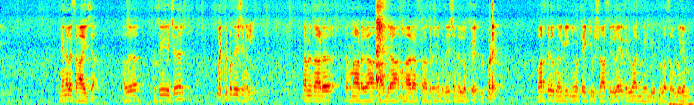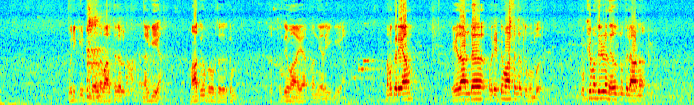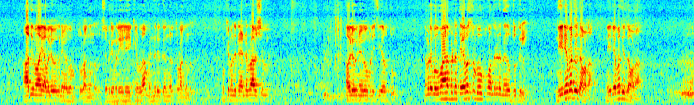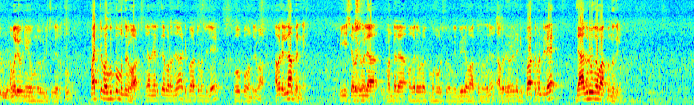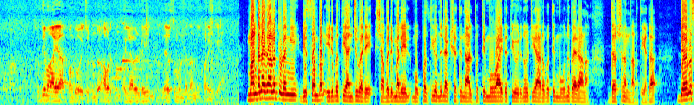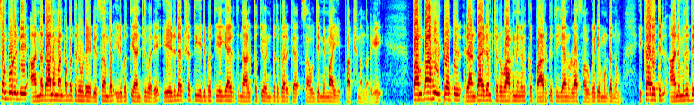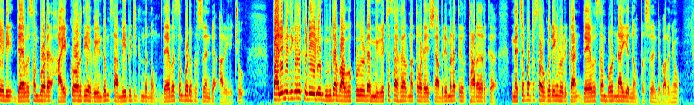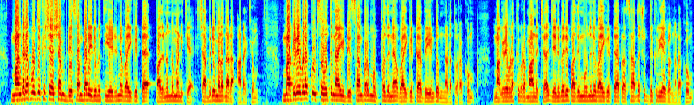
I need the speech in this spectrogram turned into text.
ഞങ്ങളെ സഹായിച്ച. അത് പ്രത്യേകിച്ച് മറ്റ് പ്രദേശങ്ങളിൽ തമിഴ്നാട് കർണാടക ആന്ധ്ര മഹാരാഷ്ട്ര തുടങ്ങിയ പ്രദേശങ്ങളിലൊക്കെ ഉൾപ്പെടെ വാർത്തകൾ നൽകി ഇങ്ങോട്ടേക്ക് വിശ്വാസികളെ വരുവാൻ വേണ്ടിയിട്ടുള്ള സൗകര്യം ഒരുക്കിയിട്ടുണ്ടെന്ന വാർത്തകൾ നൽകിയ മാധ്യമപ്രവർത്തകർക്കും ഹൃദ്യമായ നന്ദി അറിയിക്കുകയാണ്. നമുക്കറിയാം ഏതാണ്ട് ഒരു എട്ട് മാസങ്ങൾക്ക് മുമ്പ് മുഖ്യമന്ത്രിയുടെ നേതൃത്വത്തിലാണ് ആദ്യമായി അവലോകന യോഗം തുടങ്ങുന്നത്. ശബരിമലയിലേക്കുള്ള മുന്നൊരുക്കങ്ങൾ തുടങ്ങുന്നത്. മുഖ്യമന്ത്രി രണ്ട് പ്രാവശ്യം അവലോകന യോഗം വിളിച്ചു ചേർത്തു. നമ്മുടെ ബഹുമാനപ്പെട്ട ദേവസ്വം വകുപ്പ് മന്ത്രിയുടെ നേതൃത്വത്തിൽ നിരവധി തവണ നിരവധി തവണ അവലോകന യോഗങ്ങൾ വിളിച്ചു ചേർത്തു. മറ്റ് വകുപ്പ് മന്ത്രിമാർ ഞാൻ നേരത്തെ പറഞ്ഞ ഡിപ്പാർട്ട്മെന്റിലെ വകുപ്പ് മന്ത്രിമാർ അവരെല്ലാം തന്നെ ഈ ശബരിമല മണ്ഡല മകരവിളക്ക് മഹോത്സവം ഗംഭീരമാക്കുന്നതിന് അവരവരുടെ ഡിപ്പാർട്ട്മെന്റിലെ ജാഗരൂകമാക്കുന്നതിൽ കൃത്യമായ പങ്ക് വഹിച്ചിട്ടുണ്ട്. അവർക്കും എല്ലാവരുടെയും ദേവസ്വം കൊണ്ട് നന്ദി പറയുകയാണ്. മണ്ഡലകാലം തുടങ്ങി ഡിസംബർ ഇരുപത്തിയഞ്ച് വരെ ശബരിമലയിൽ മുപ്പത്തിയൊന്ന് ലക്ഷത്തി നാൽപ്പത്തി മൂവായിരത്തി ഒരുന്നൂറ്റി അറുപത്തി മൂന്ന് പേരാണ് ദർശനം നടത്തിയത്. ദേവസ്വം ബോർഡിന്റെ അന്നദാന മണ്ഡപത്തിലൂടെ ഡിസംബർ ഇരുപത്തിയഞ്ച് വരെ ഏഴ് ലക്ഷത്തി ഇരുപത്തി അയ്യായിരത്തി നാൽപ്പത്തി ഒൻപത് പേർക്ക് സൗജന്യമായി ഭക്ഷണം നൽകി. പമ്പ ഹിൽ ടോപ്പിൽ രണ്ടായിരം ചെറുവാഹനങ്ങൾക്ക് പാർക്ക് ചെയ്യാനുള്ള സൗകര്യമുണ്ടെന്നും ഇക്കാര്യത്തിൽ അനുമതി തേടി ദേവസ്വം ബോർഡ് ഹൈക്കോടതിയെ വീണ്ടും സമീപിച്ചിട്ടുണ്ടെന്നും ദേവസ്വം ബോർഡ് പ്രസിഡന്റ് അറിയിച്ചു. പരിമിതികൾക്കിടയിലും വിവിധ വകുപ്പുകളുടെ മികച്ച സഹകരണത്തോടെ ശബരിമല തീർത്ഥാടകർക്ക് മെച്ചപ്പെട്ട സൗകര്യങ്ങൾ ഒരുക്കാൻ ദേവസ്വം ബോർഡിനായി എന്നും പ്രസിഡന്റ് പറഞ്ഞു. മണ്ഡലപൂജയ്ക്ക് ശേഷം ഡിസംബർ ഇരുപത്തിയേഴിന് വൈകിട്ട് പതിനൊന്ന് മണിക്ക് ശബരിമല നട അടയ്ക്കും. മകരവിളക്ക് ഉത്സവത്തിനായി ഡിസംബർ മുപ്പതിന് വൈകിട്ട് വീണ്ടും നട തുറക്കും. മകരവിളക്ക് പ്രമാണിച്ച് ജനുവരി പതിമൂന്നിന് വൈകിട്ട് പ്രസാദ ശുദ്ധിക്രിയകൾ നടക്കും.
